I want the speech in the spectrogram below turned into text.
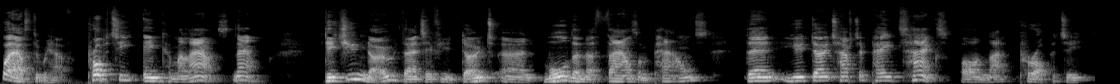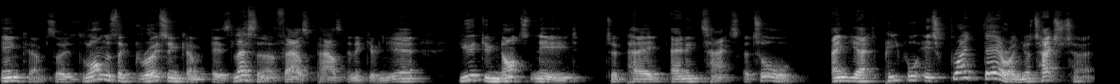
What else do we have? Property income allowance. Now, did you know that if you don't earn more than a thousand pounds, then you don't have to pay tax on that property income. So as long as the gross income is less than a thousand pounds in a given year, you do not need to pay any tax at all. And yet people, it's right there on your tax return.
